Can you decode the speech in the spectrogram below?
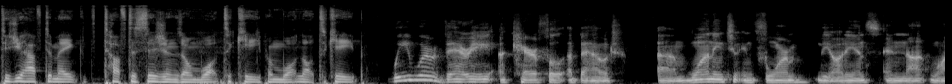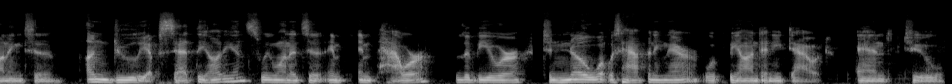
Did you have to make tough decisions on what to keep and what not to keep? We were very uh, careful about um, wanting to inform the audience and not wanting to unduly upset the audience. We wanted to em- empower the viewer to know what was happening there beyond any doubt and to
